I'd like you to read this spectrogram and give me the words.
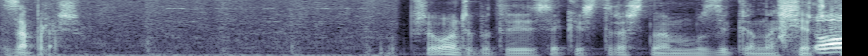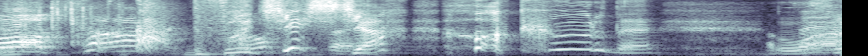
Zapraszam. Przełączę, bo to jest jakaś straszna muzyka na sieczkę. O tak! 20? O kurde! To jest Wow.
